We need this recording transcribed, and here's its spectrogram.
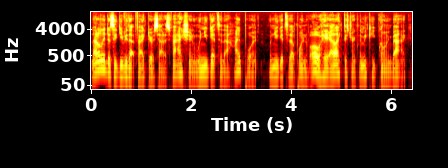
not only does it give you that factor of satisfaction when you get to that high point, when you get to that point of, oh, hey, I like this drink, let me keep going back.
